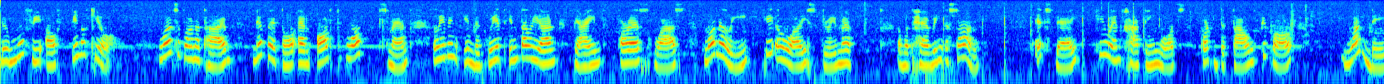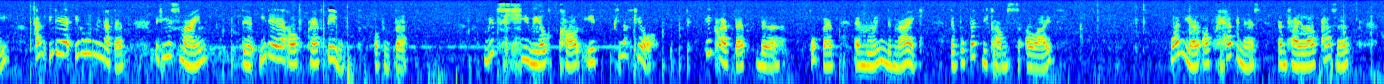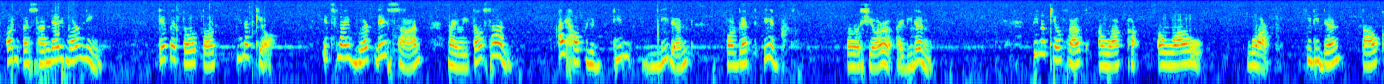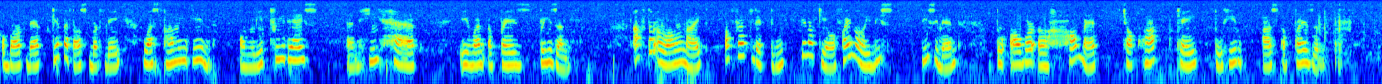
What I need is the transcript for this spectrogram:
The movie of Pinocchio. Once upon a time, Geppetto, an old woodsman living in the great Italian pine forest, was lonely. He always dreamed about having a son. Each day, he went cutting wood for the town people. One day, an idea illuminated his mind the idea of crafting a puppet, which he will call it Pinocchio. He crafted the puppet, and during the night, the puppet becomes alive. One year of happiness and trial passes. On a Sunday morning, Geppetto told Pinocchio, It's my birthday, son, my little son. I hope you didn't forget it. Uh, sure, I didn't. Pinocchio felt awkward. He didn't talk about that Geppetto's birthday was coming in only three days, and he had even a prison. After a long night of reflecting, Pinocchio finally decided to offer a homemade chocolate cake to him as a present.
